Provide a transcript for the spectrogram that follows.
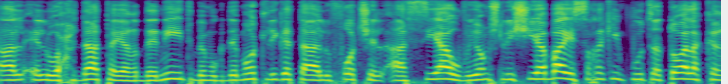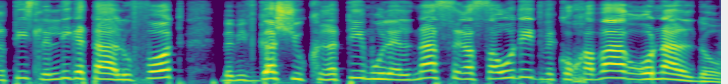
על אל-וחדת הירדנית במוקדמות ליגת האלופות של אסיה, וביום שלישי הבא ישחק עם קבוצתו על הכרטיס לליגת האלופות במפגש יוקרתי מול אל-נאסר הסעודית וכוכבה רונלדו.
